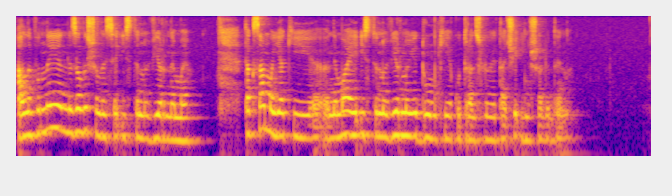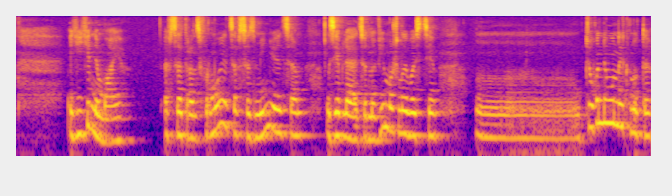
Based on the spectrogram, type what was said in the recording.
але вони не залишилися істинно вірними. Так само, як і немає істинно вірної думки, яку транслює та чи інша людина. її немає. Все трансформується, все змінюється, з'являються нові можливості. Цього не уникнути.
